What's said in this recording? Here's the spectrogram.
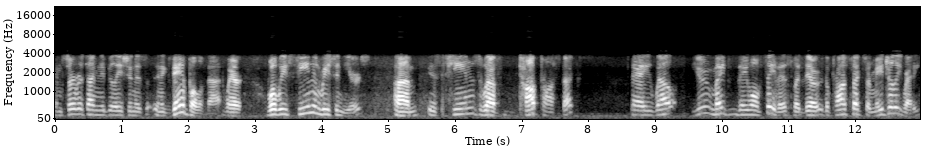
And service time manipulation is an example of that, where what we've seen in recent years um, is teams who have top prospects say, well, you might, they won't say this, but the prospects are major league ready.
